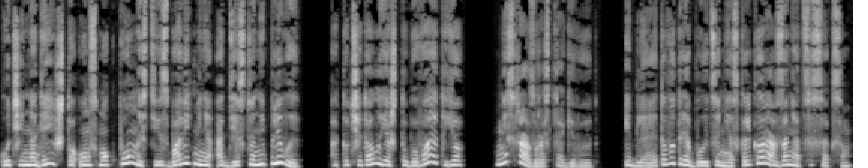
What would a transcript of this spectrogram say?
Очень надеюсь, что он смог полностью избавить меня от девственной плевы, а то читала я, что бывает, ее не сразу растягивают, и для этого требуется несколько раз заняться сексом.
